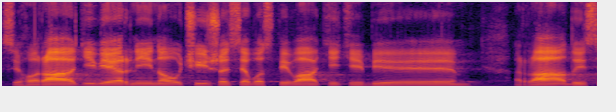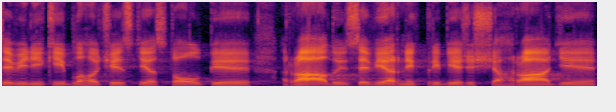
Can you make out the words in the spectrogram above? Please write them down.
сего ради верней научишься воспевать и тебе. Радуйся, великий благочестия столпе, радуйся, верных прибежища граде,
